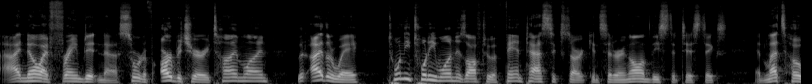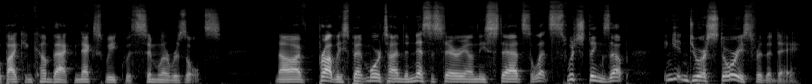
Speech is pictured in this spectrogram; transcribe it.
I know I framed it in a sort of arbitrary timeline, but either way, 2021 is off to a fantastic start considering all of these statistics, and let's hope I can come back next week with similar results. Now, I've probably spent more time than necessary on these stats, so let's switch things up and get into our stories for the day.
